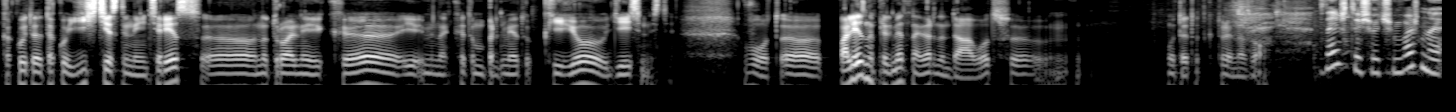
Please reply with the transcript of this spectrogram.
какой-то такой естественный интерес, э, натуральный к именно к этому предмету, к ее деятельности. Вот. Э, полезный предмет, наверное, да, вот, вот этот, который я назвал. Знаешь, что еще очень важно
